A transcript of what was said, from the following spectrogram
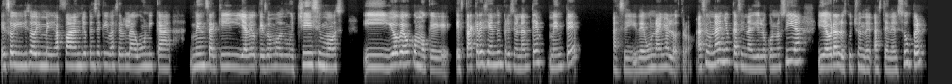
eh, soy, soy mega fan, yo pensé que iba a ser la única mensa aquí, ya veo que somos muchísimos y yo veo como que está creciendo impresionantemente así de un año al otro. Hace un año casi nadie lo conocía y ahora lo escucho hasta en el súper.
